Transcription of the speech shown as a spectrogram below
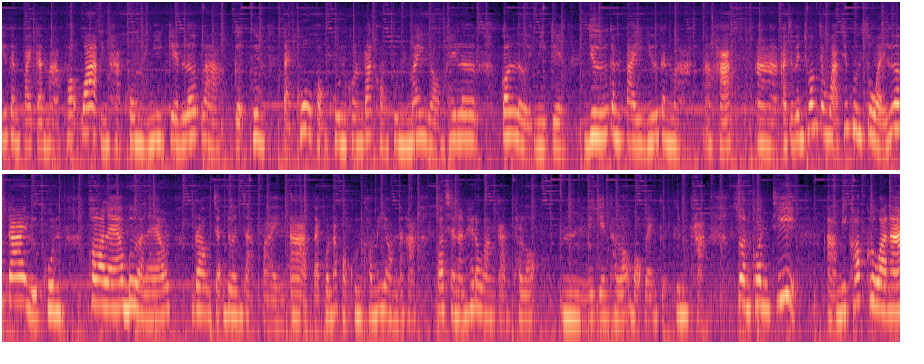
ยื้อกันไปกันมา เพราะว่าสิงหาคมมีเกณฑ์เลิกลาเกิดขึ้น แต่คู่ของคุณคนรักของคุณไม่ยอมให้เลิก ก็เลยมีเกณฑ์ยื้อกันไปยื้อกันมานะคะ อาอาจจะเป็นช่วงจังหวะที่คุณสวยเลือกได้ หรือคุณพอแล้วเบื่อแล้ว เราจะเดินจากไปอ่าแต่คนรักของคุณเขาไม่ยอมนะคะ เพราะฉะนั้นให้ระวังการทะเลาะมมีเกณฑ์ทะเลาะเบาแวงเกิดขึ้นค่ะ ส่วนคนที่มีครอบครัวนะ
